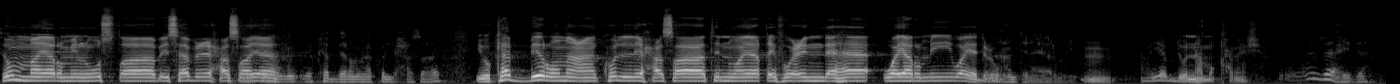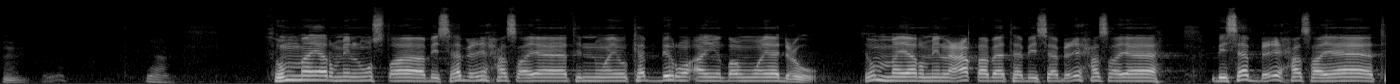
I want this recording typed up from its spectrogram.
ثم يرمي الوسطى بسبع حصيات يكبر مع كل حصاة. يكبر مع كل حصاة ويقف عندها ويرمي ويدعو. ما عندنا يرمي. يبدو أنها مقحمة زايدة. نعم. ثم يرمي الوسطى بسبع حصيات ويكبر أيضا ويدعو. ثم يرمي العقبة بسبع حصياه بسبع حصيات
